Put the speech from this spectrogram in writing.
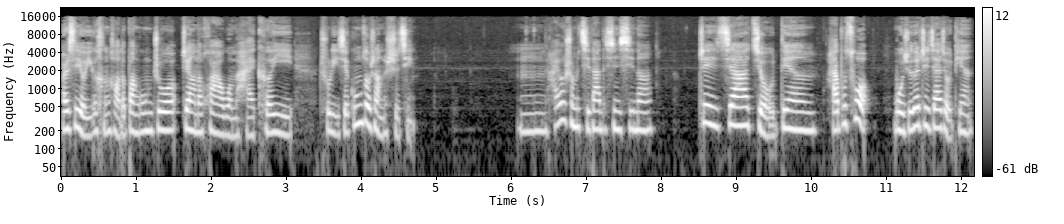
而且有一个很好的办公桌。这样的话，我们还可以处理一些工作上的事情。嗯，还有什么其他的信息呢？这家酒店还不错，我觉得这家酒店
